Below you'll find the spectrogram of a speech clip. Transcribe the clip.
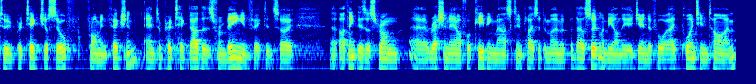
to protect yourself from infection and to protect others from being infected. So uh, I think there's a strong uh, rationale for keeping masks in place at the moment, but they'll certainly be on the agenda for a point in time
